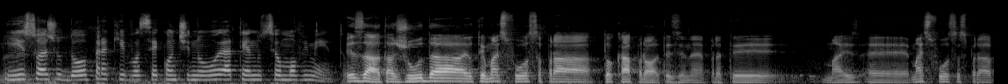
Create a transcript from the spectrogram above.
Né? E isso ajudou para que você continue a tendo o seu movimento. Exato, ajuda eu ter mais força para tocar a prótese, né? para ter mais, é, mais forças para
